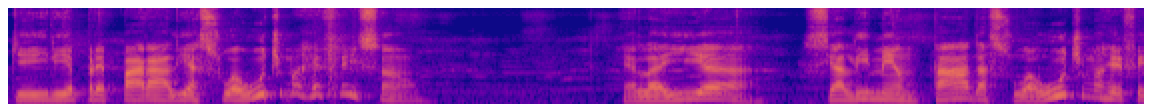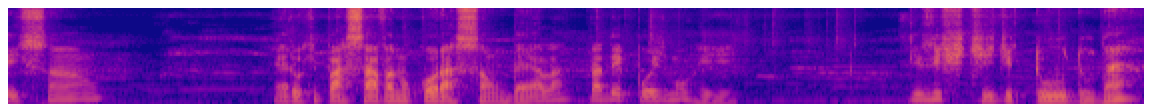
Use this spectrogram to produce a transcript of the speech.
que iria preparar ali a sua última refeição. Ela ia se alimentar da sua última refeição, era o que passava no coração dela para depois morrer desistir de tudo, né?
